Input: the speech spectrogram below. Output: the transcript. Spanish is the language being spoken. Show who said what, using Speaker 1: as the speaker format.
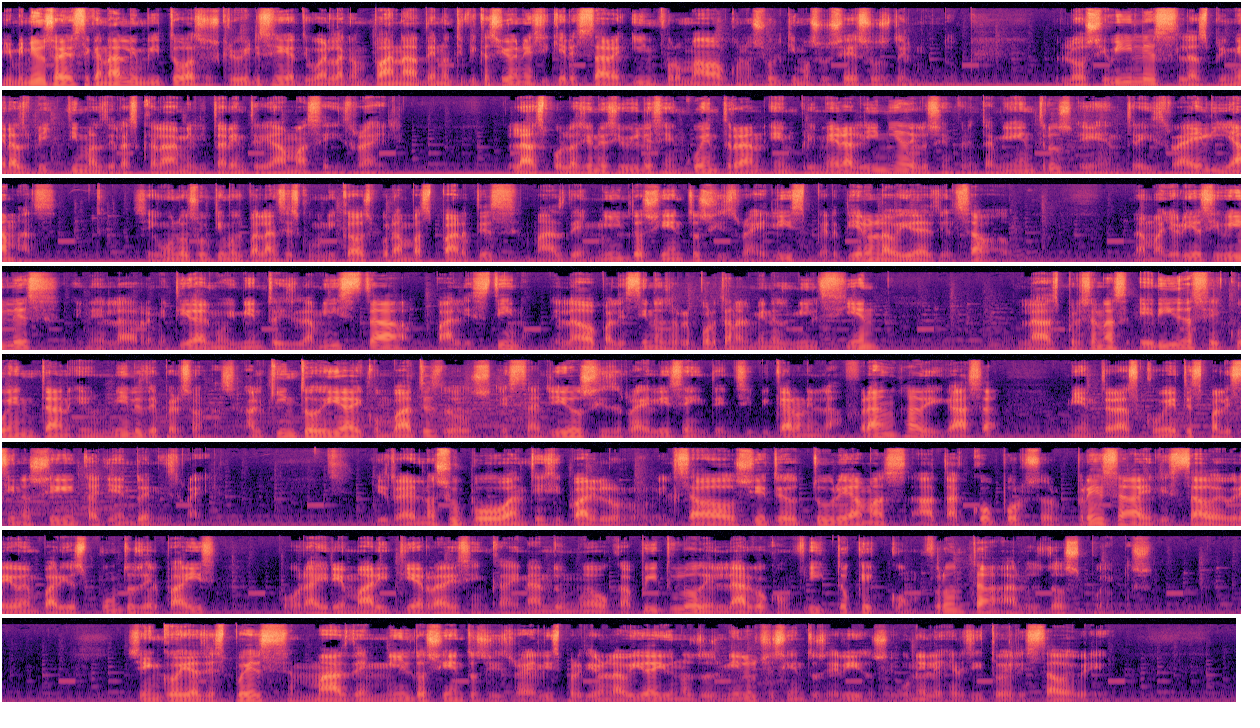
Speaker 1: Bienvenidos a este canal, le invito a suscribirse y activar la campana de notificaciones si quiere estar informado con los últimos sucesos del mundo. Los civiles, las primeras víctimas de la escalada militar entre Hamas e Israel. Las poblaciones civiles se encuentran en primera línea de los enfrentamientos entre Israel y Hamas. Según los últimos balances comunicados por ambas partes, más de 1.200 israelíes perdieron la vida desde el sábado. La mayoría civiles en la arremetida del movimiento islamista palestino. Del lado palestino se reportan al menos 1.100. Las personas heridas se cuentan en miles de personas. Al quinto día de combates, los estallidos israelíes se intensificaron en la franja de Gaza mientras cohetes palestinos siguen cayendo en Israel. Israel no supo anticipar el horror. El sábado 7 de octubre Hamas atacó por sorpresa el Estado hebreo en varios puntos del país por aire, mar y tierra, desencadenando un nuevo capítulo del largo conflicto que confronta a los dos pueblos. Cinco días después, más de 1.200 israelíes perdieron la vida y unos 2.800 heridos, según el ejército del Estado hebreo.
